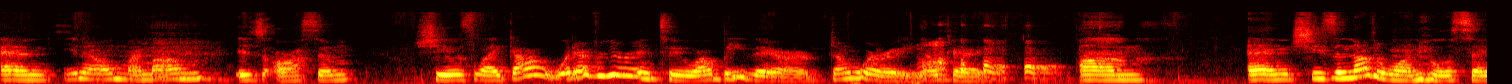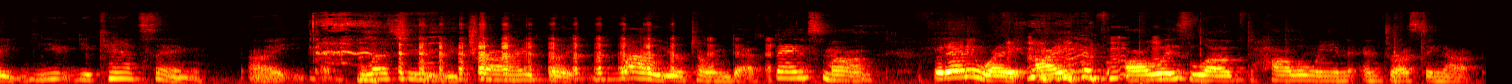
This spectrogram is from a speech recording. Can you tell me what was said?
And you know my mom is awesome. She was like, "Oh, whatever you're into, I'll be there. Don't worry, okay." um, and she's another one who will say, "You you can't sing. I bless you. You tried, but wow, you're tone deaf. Thanks, mom." But anyway, I have always loved Halloween and dressing up.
